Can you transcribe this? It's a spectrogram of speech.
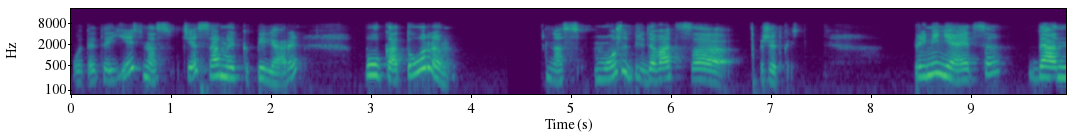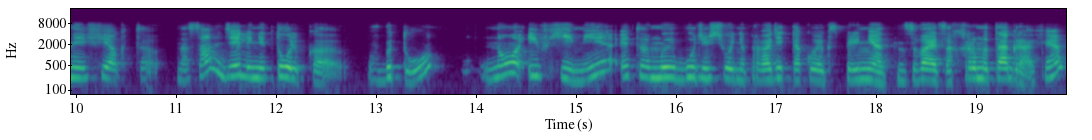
Вот это и есть у нас те самые капилляры, по которым у нас может передаваться жидкость. Применяется данный эффект на самом деле не только в быту, но и в химии. Это мы будем сегодня проводить такой эксперимент, называется хроматография,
